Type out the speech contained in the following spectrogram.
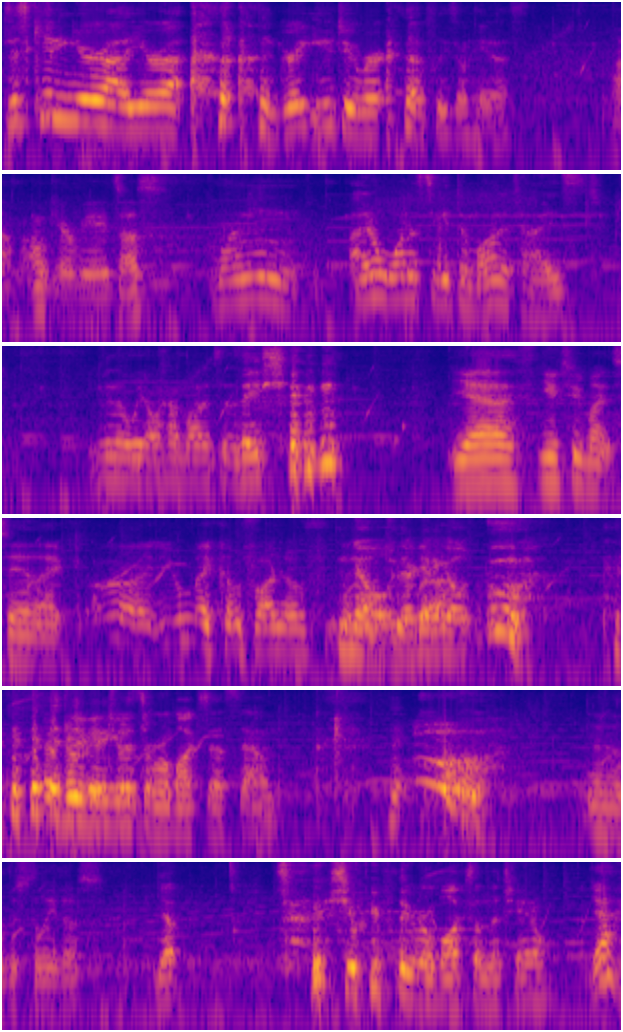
Just kidding. You're uh, you're a great YouTuber. Please don't hate us. I don't care if he hates us. Well, I mean, I don't want us to get demonetized, even though we don't have monetization. Yeah, YouTube might say like, oh, you making fun of. no, they're gonna go ooh. They're they're gonna give us a Roblox death sound. And then they'll just delete us. Yep. So should we play Roblox on the channel? Yeah.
